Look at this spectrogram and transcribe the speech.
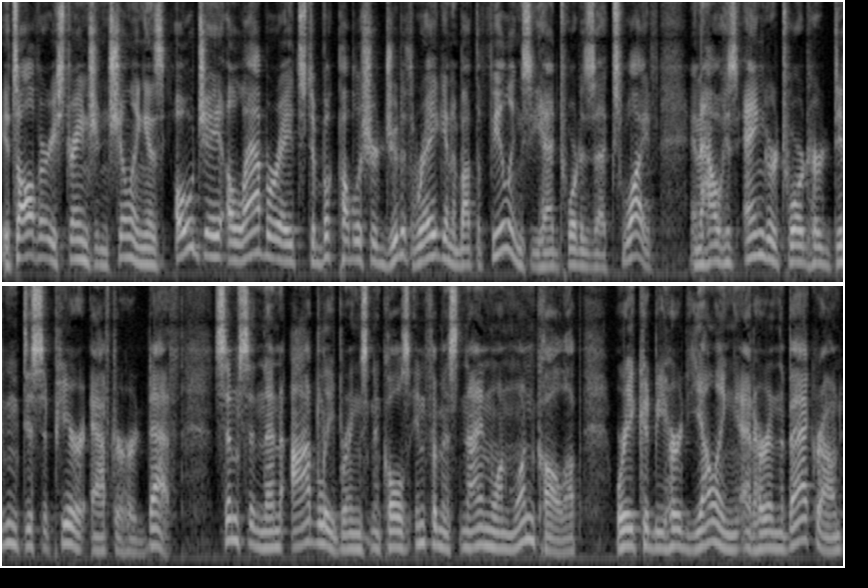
It's all very strange and chilling as OJ elaborates to book publisher Judith Regan about the feelings he had toward his ex wife and how his anger toward her didn't disappear after her death. Simpson then oddly brings Nicole's infamous 911 call up, where he could be heard yelling at her in the background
